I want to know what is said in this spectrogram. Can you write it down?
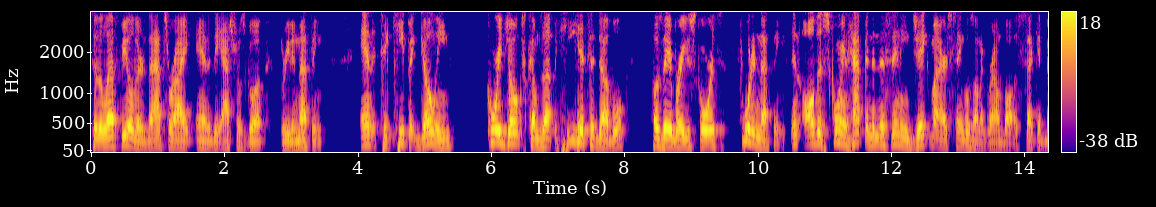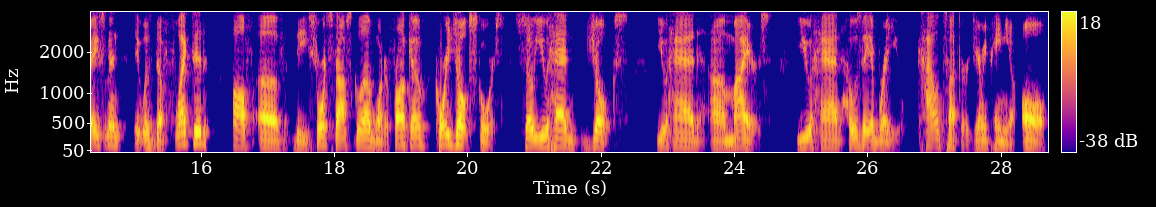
to the left fielder. That's right. And the Astros go up three to nothing. And to keep it going, Corey Julks comes up. He hits a double. Jose Abreu scores four to nothing. And all the scoring happened in this inning. Jake Meyer singles on a ground ball to second baseman. It was deflected off of the shortstop's glove, Wander Franco. Corey Julks scores. So you had Julks, you had um, Meyers, you had Jose Abreu, Kyle Tucker, Jeremy Pena, all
